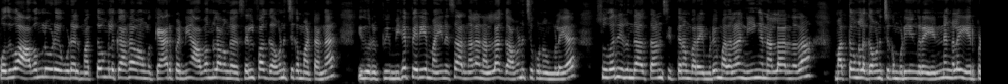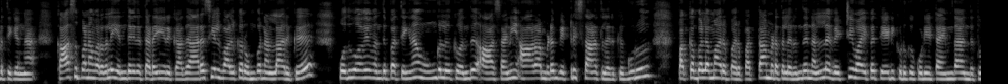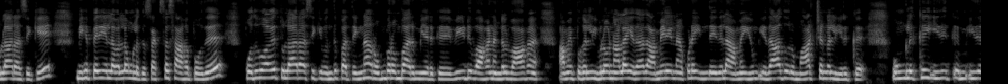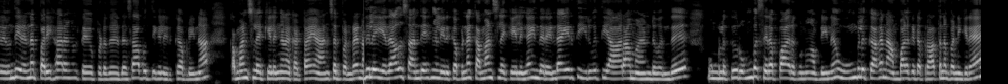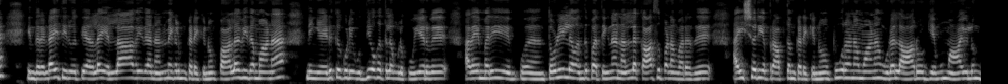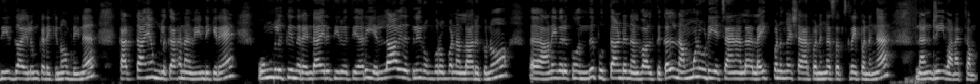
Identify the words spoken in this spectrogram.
பொதுவாக அவங்களுடைய உடல் மற்றவங்களுக்காக அவங்க கேர் பண்ணி அவங்கள அவங்க செல்ஃபாக கவனிச்சுக்க மாட்டாங்க. இது ஒரு மிகப்பெரிய மைனஸாக அதனால நல்லா கவனிச்சுக்கணும் உங்களைய. சுவர் இருந்தால் தான் சித்திரம் வரைய முடியும். அதனால் நீங்கள் நல்லா இருந்தால் தான் மற்றவங்கள கவனிச்சுக்க முடியுங்கிற எண்ணங்களை ஏற்படுத்திக்கோங்க. காசு பணம் வரதில் எந்தவித தடையும் இருக்காது. அரசியல் வாழ்க்கை ரொம்ப நல்லா இருக்குது பொதுவாகவே வந்து பார்த்திங்கன்னா உங்களுக்கு வந்து ஆ சனி ஆறாம் இடம் வெற்றி ஸ்தானத்தில் இருக்குது குரு பக்கபலமாக இருப்பார். பத்தாம் இடத்துல இருந்து நல்ல வெற்றி வாய்ப்பை தேடி கொடுக்கக்கூடிய டைம் தான் இந்த ராசிக்கு மிகப்பெரிய லெவலில் உங்களுக்கு சக்ஸஸ் ஆக போகுது. பொதுவாகவே துளாராசிக்கு வந்து பார்த்திங்கன்னா ரொம்ப ரொம்ப அருமையாக இருக்குது வீடு வாகனங்கள் வாக அமைப்புகள் இவ்வளோ நாளாக ஏதாவது அமையலைனா கூட இந்த இதில் அமையும். ஏதாவது ஒரு மாற்றங்கள் இருக்குது உங்களுக்கு இதுக்கு இதில் வந்து என்னென்ன பரிகாரங்கள் தேவைப்படுது தசாபுத்திகள் இருக்குது அப்படின்னா கமெண்ட்ஸில் கேளுங்க. நான் கட்டாயம் ஆன்சர் பண்ணுறேன் இதில் ஏதாவது சந்தேகங்கள் இருக்குது அப்படின்னா கமெண்ட்ஸில் கேளுங்க. இந்த ரெண்டாயிரத்தி இருபத்தி ஆறாம் ஆண்டு வந்து உங்களுக்கு ரொம்ப சிறப்பாக இருக்கணும் அப்படின்னு உங்களுக்காக நான் அம்பாள் கிட்ட பிரார்த்தனை பண்ணிக்கிறேன். இந்த ரெண்டாயிரத்தி இருபத்தி ஆறில் எல்லா வித நன்மைகளும் கிடைக்கணும். பல விதமான நீங்கள் எடுக்கக்கூடிய உத்தியோகத்தில் உங்களுக்கு உயர்வு அதே மாதிரி தொழிலில் வந்து பார்த்திங்கன்னா நல்ல காசு பணம் வர்றது ஐஸ்வர்ய பிராப்தம் கிடைக்கணும் பூரணமான உடல் ஆரோக்கியமும் ஆயுளும் தீர்காயுளும் கிடைக்கணும் அப்படின்னு கட்டாயம் உங்களுக்காக நான் வேண்டிக்கிறேன். உங்களுக்கு இந்த ரெண்டாயிரத்தி இருபத்தி ஆறு எல்லா விதத்துலேயும் ரொம்ப ரொம்ப நல்லா இருக்கணும். அனைவருக்கும் வந்து புத்தாண்டு நல்வாழ்த்துக்கள். நம்மளுடைய சேனலை லைக் பண்ணுங்கள் ஷேர் பண்ணுங்கள் சப்ஸ்கிரைப் பண்ணுங்கள் நன்றி வணக்கம்.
